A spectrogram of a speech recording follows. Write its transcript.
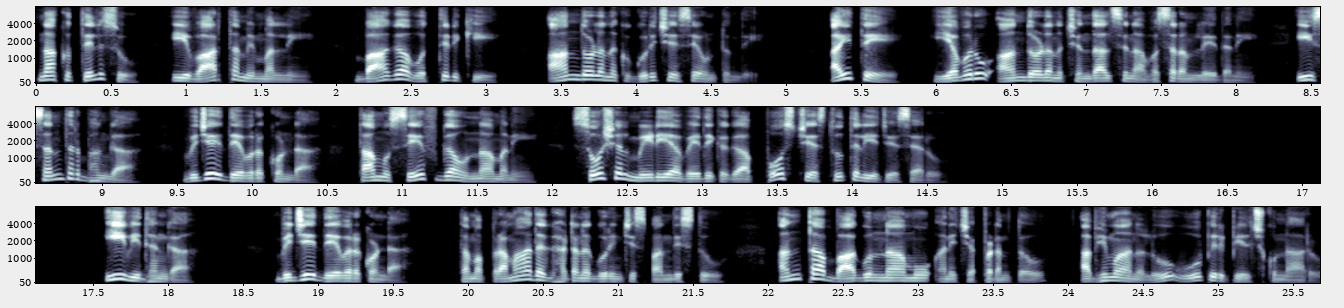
నాకు తెలుసు ఈ వార్త మిమ్మల్ని బాగా ఒత్తిడికి ఆందోళనకు గురిచేసే ఉంటుంది. అయితే ఎవరూ ఆందోళన చెందాల్సిన అవసరం లేదని ఈ సందర్భంగా విజయ్ దేవరకొండ తాము సేఫ్గా ఉన్నామని సోషల్ మీడియా వేదికగా పోస్ట్ చేస్తూ తెలియజేశారు. ఈ విధంగా విజయ్ దేవరకొండ తమ ప్రమాద ఘటన గురించి స్పందిస్తూ అంతా బాగున్నాము అని చెప్పడంతో అభిమానులు ఊపిరి పీల్చుకున్నారు.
